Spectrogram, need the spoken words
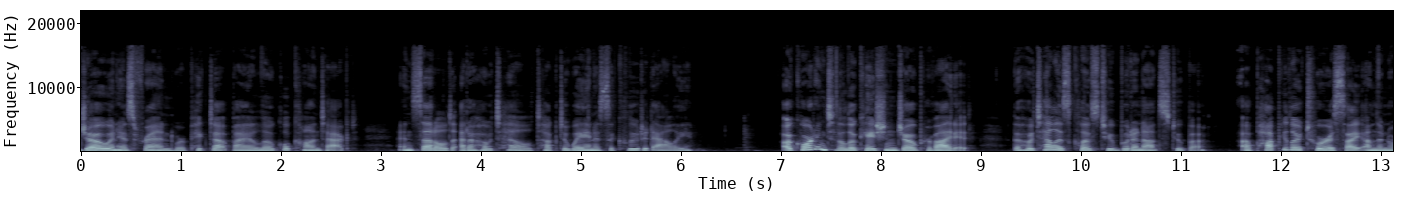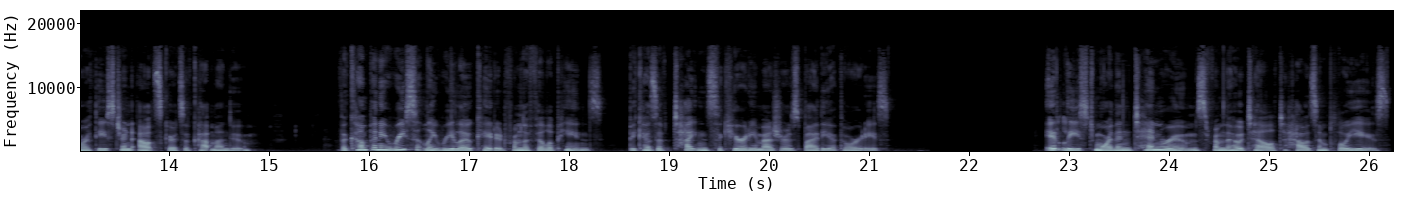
Zhou and his friend were picked up by a local contact and settled at a hotel tucked away in a secluded alley. According to the location Zhou provided, the hotel is close to Boudhanath Stupa, a popular tourist site on the northeastern outskirts of Kathmandu. The company recently relocated from the Philippines because of tightened security measures by the authorities. It leased more than 10 rooms from the hotel to house employees.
